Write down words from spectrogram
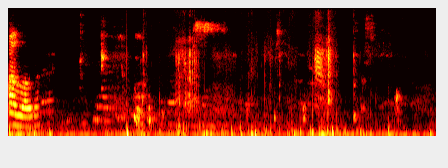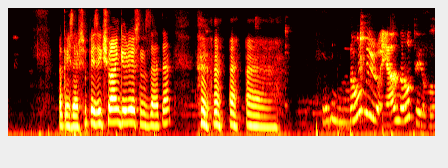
Allah Allah. Arkadaşlar sürprizi şu an görüyorsunuz zaten. Ne oluyor ya? Ne yapıyor bu?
